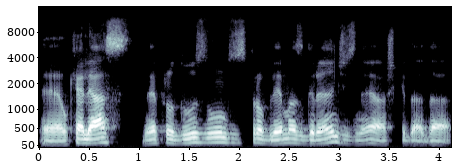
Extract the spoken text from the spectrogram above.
É, o que, aliás, né, produz um dos problemas grandes, né, acho que da, da,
